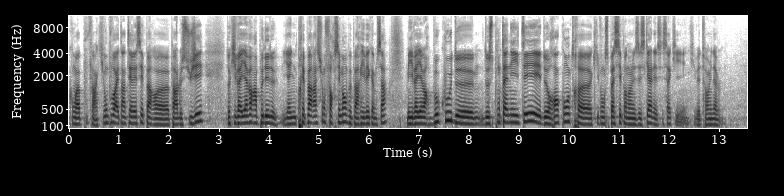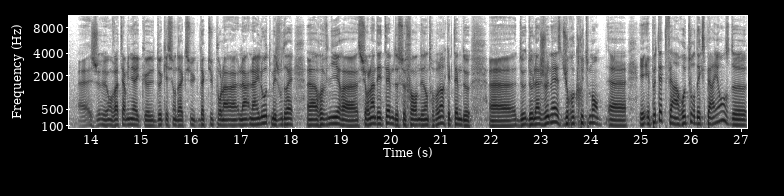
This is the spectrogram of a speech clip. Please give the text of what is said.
qu'on va, qui vont pouvoir être intéressées par, par le sujet. Donc il va y avoir un peu des deux. Il y a une préparation, forcément, on peut pas arriver comme ça, mais il va y avoir beaucoup de, spontanéité et de rencontres qui vont se passer pendant les escales, et c'est ça qui va être formidable. Euh, on va terminer avec euh, deux questions d'actu pour l'un et l'autre, mais je voudrais euh, revenir sur l'un des thèmes de ce forum des entrepreneurs, qui est le thème de, la jeunesse, du recrutement, et, peut-être faire un retour d'expérience de,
